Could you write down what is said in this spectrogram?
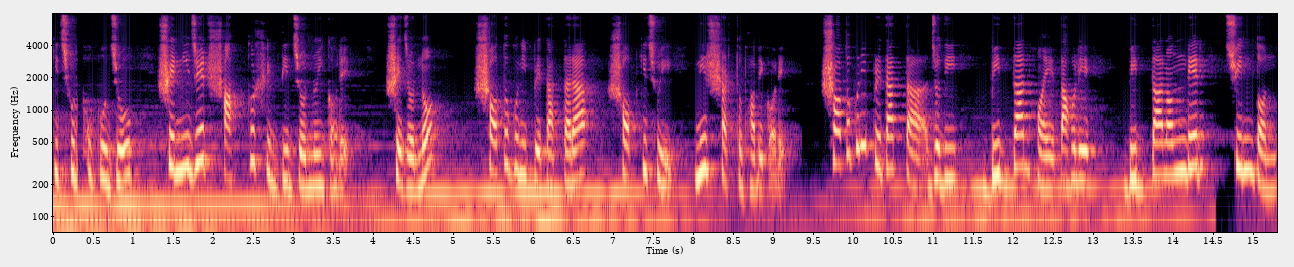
কিছুর উপযোগ সে নিজের স্বার্থ সিদ্ধির জন্যই করে। সেজন্য শতগুণী প্রেতাত্মারা সব কিছুই নিঃস্বার্থভাবে করে। শতগুণী প্রেতাত্মা যদি বিদ্যান হয়, তাহলে বিদ্যানন্দের চিন্তন,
